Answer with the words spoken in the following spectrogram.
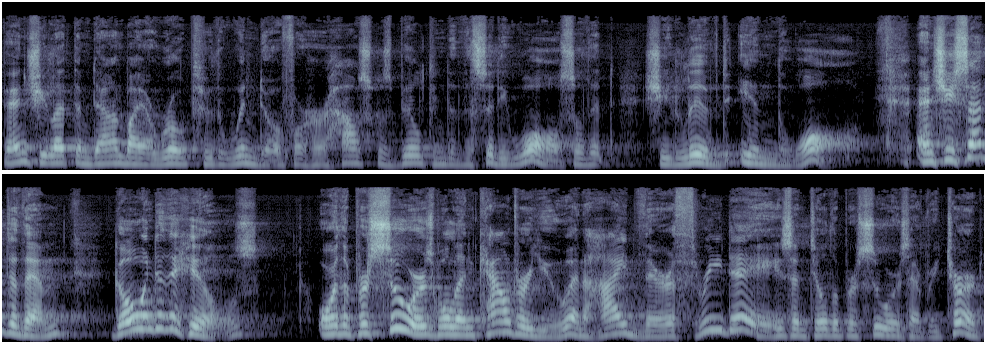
Then she let them down by a rope through the window, for her house was built into the city wall, so that she lived in the wall. And she said to them, Go into the hills, or the pursuers will encounter you and hide there three days until the pursuers have returned.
